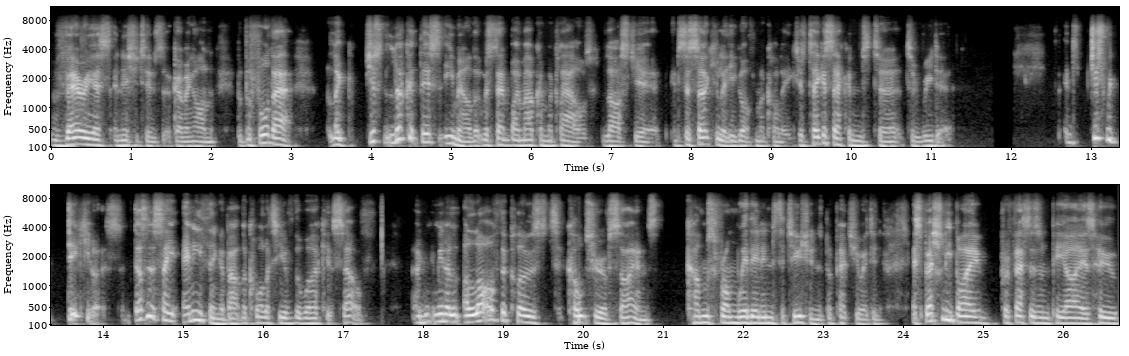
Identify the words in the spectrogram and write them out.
various initiatives that are going on but before that like just look at this email that was sent by Malcolm Macleod last year. It's a circular he got from a colleague. Just take a second to to read it. It's just ridiculous. It doesn't say anything about the quality of the work itself. I mean, a, a lot of the closed culture of science comes from within institutions perpetuated, especially by professors and PIs who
